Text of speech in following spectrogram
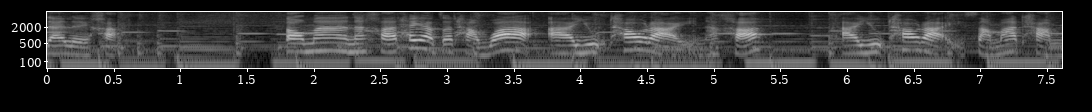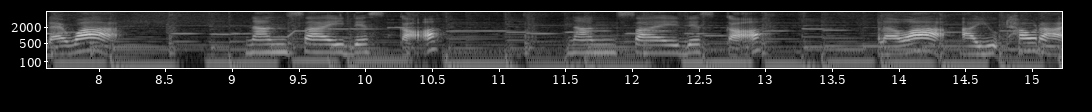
ได้เลยค่ะ ต่อมานะคะ ถ้าอยากจะถามว่าอายุเท่าไหร่นะคะ อายุเท่าไหร่สามารถถามได้ว่านันไซเดสกะนันไซเดสกะ แปลว่าอายุเท่าไหร่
